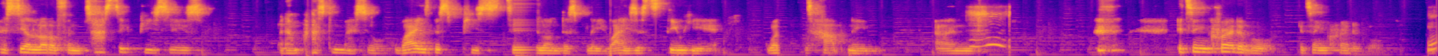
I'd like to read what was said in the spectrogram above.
I see a lot of fantastic pieces, and I'm asking myself, why is this piece still on display? Why is it still here? What's happening? And it's incredible. It's incredible. Yeah,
